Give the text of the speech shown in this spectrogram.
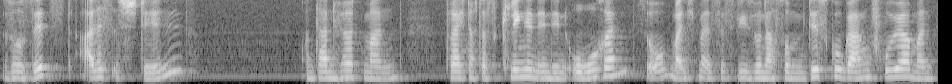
so sitzt, alles ist still und dann hört man vielleicht noch das Klingen in den Ohren. So, manchmal ist es wie so nach so einem Disco-Gang früher. Man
